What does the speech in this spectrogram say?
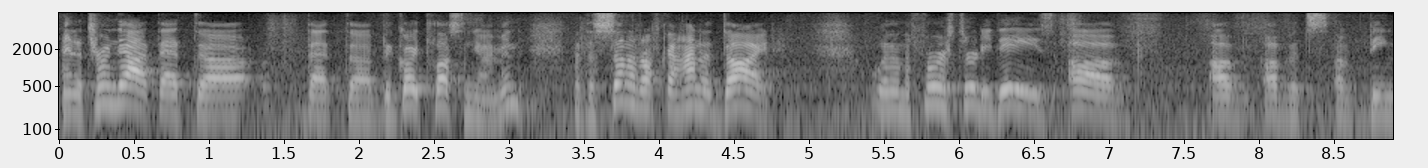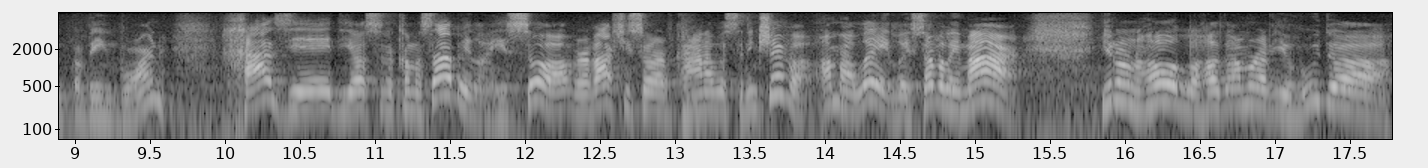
And it turned out that uh, that uh, that the son of Rav Kahana died within the first 30 days of of, of its of being of being born. Chazye Yosef. He saw Rav Ashi saw Rav Kahana was sitting Shiva. Amar Le Le Mar. You don't hold Lahad Amar Rav Yehuda.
